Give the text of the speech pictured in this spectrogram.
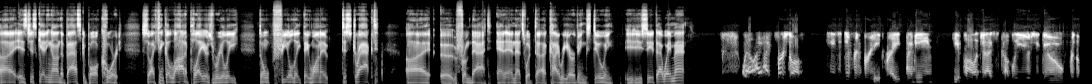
uh, is just getting on the basketball court. So I think a lot of players really don't feel like they want to distract uh, uh, from that, and and that's what uh, Kyrie Irving's doing. You, you see it that way, Matt? Well, I, I, first off, he's a different breed, right? I mean, he apologized a couple of years ago for the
